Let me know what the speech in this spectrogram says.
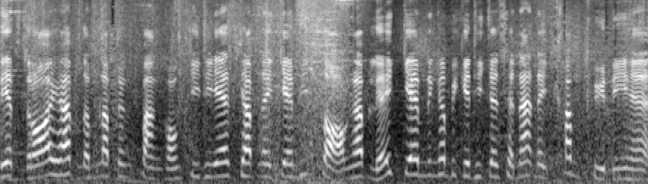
เรียบร้อยครับสำหรับทางฝั่งของ GTS ครับในเกมที่ 2 ครับ เหลืออีกเกมหนึ่งครับ BKT จะชนะในค่ำคืนนี้ฮะ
